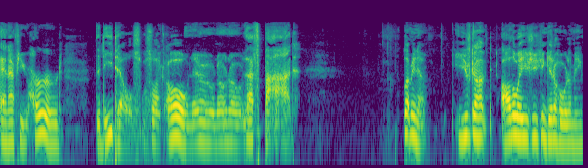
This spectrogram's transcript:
and after you heard the details was like, oh no, no, no, that's bad? Let me know. You've got all the ways you can get a hold of me,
